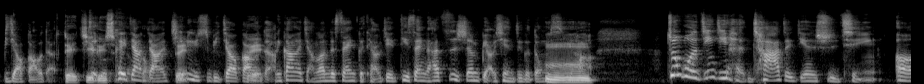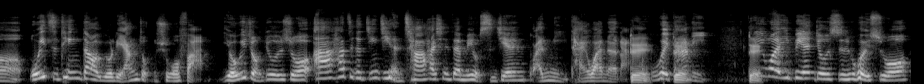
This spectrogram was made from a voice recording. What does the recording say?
比较高的，对，几率可以这样讲，几率是比较高的。你刚才讲到那三个条件，第三个他自身表现这个东西哈、嗯，中国的经济很差这件事情，呃，我一直听到有两种说法，有一种就是说啊，他这个经济很差，他现在没有时间管你台湾了啦，他不会打你。另外一边就是会说，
